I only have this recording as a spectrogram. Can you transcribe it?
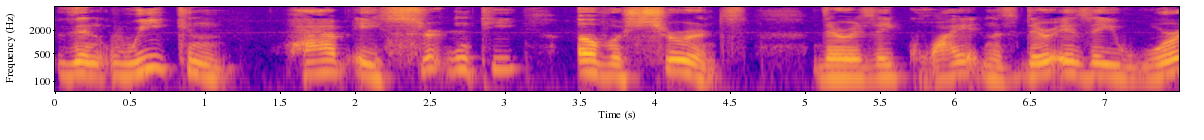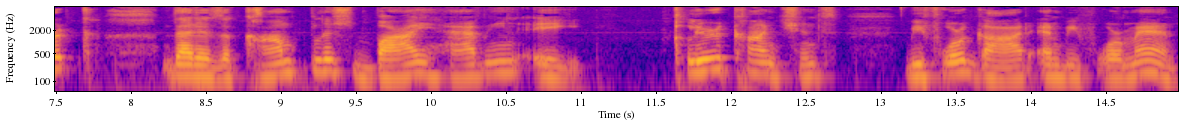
then we can have a certainty of assurance. There is a quietness, there is a work that is accomplished by having a clear conscience before God and before man.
